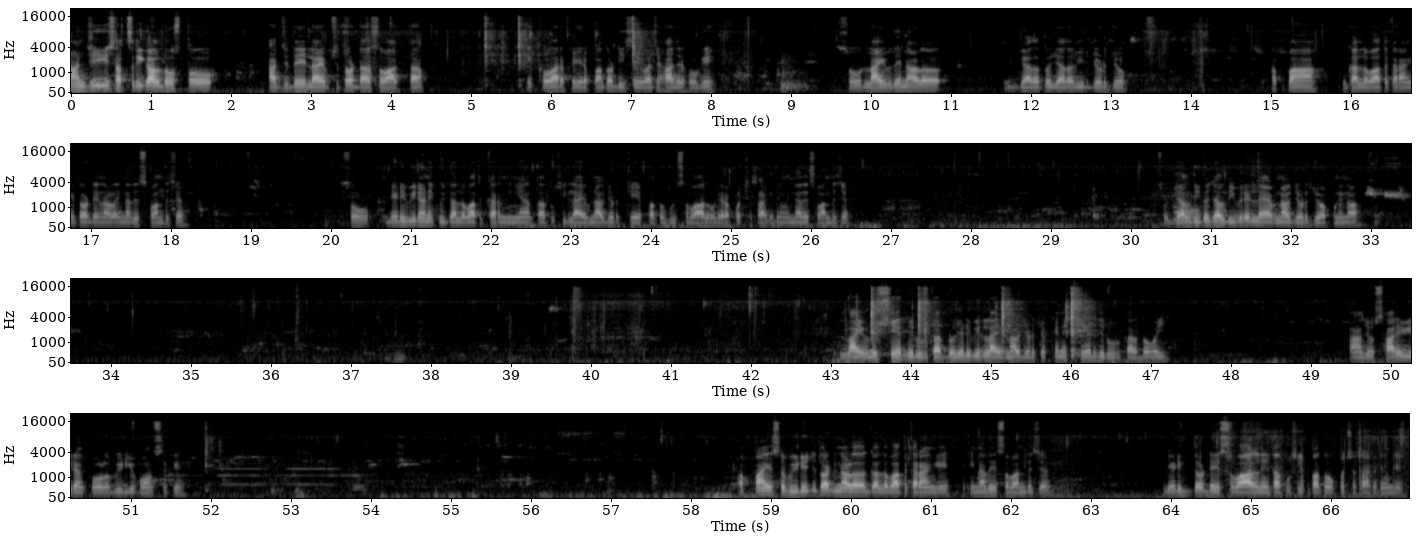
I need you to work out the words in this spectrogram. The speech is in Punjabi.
ਹਾਂਜੀ, ਸਤਿ ਸ੍ਰੀ ਅਕਾਲ ਦੋਸਤੋ। ਅੱਜ ਦੇ ਲਾਈਵ 'ਚ ਤੁਹਾਡਾ ਸਵਾਗਤ ਆ। ਇੱਕ ਵਾਰ ਫੇਰ ਆਪਾਂ ਤੁਹਾਡੀ ਸੇਵਾ 'ਚ ਹਾਜ਼ਰ ਹੋ ਗਏ। ਸੋ ਲਾਈਵ ਦੇ ਨਾਲ ਜ਼ਿਆਦਾ ਤੋਂ ਜ਼ਿਆਦਾ ਵੀਰ ਜੁੜ ਜਾਓ। ਆਪਾਂ ਗੱਲਬਾਤ ਕਰਾਂਗੇ ਤੁਹਾਡੇ ਨਾਲ ਇਹਨਾਂ ਦੇ ਸੰਬੰਧ 'ਚ। ਸੋ ਜਿਹੜੇ ਵੀਰਾਂ ਨੇ ਕੋਈ ਗੱਲਬਾਤ ਕਰਨੀ ਆ ਤਾਂ ਤੁਸੀਂ ਲਾਈਵ ਨਾਲ ਜੁੜ ਕੇ ਆਪਾਂ ਤੋਂ ਕੋਈ ਸਵਾਲ ਵਗੈਰਾ ਪੁੱਛ ਸਕਦੇ ਹੋ ਇਹਨਾਂ ਦੇ ਸੰਬੰਧ 'ਚ। ਸੋ ਜਲਦੀ ਤੋਂ ਜਲਦੀ ਵੀਰੇ ਲਾਈਵ ਨਾਲ ਜੁੜ ਜਾਓ ਆਪਣੇ ਨਾਲ। ਲਾਈਵ ਨੂੰ ਸ਼ੇਅਰ ਜ਼ਰੂਰ ਕਰ ਦਿਓ, ਜਿਹੜੇ ਵੀਰ ਲਾਈਵ ਨਾਲ ਜੁੜ ਚੁੱਕੇ ਨੇ, ਸ਼ੇਅਰ ਜ਼ਰੂਰ ਕਰ ਦਿਓ ਬਈ। ਤਾਂ ਜੋ ਸਾਰੇ ਵੀਰਾਂ ਕੋਲ ਵੀਡੀਓ ਪਹੁੰਚ ਸਕੇ। ਆਪਾਂ ਇਸ ਵੀਡੀਓ 'ਚ ਤੁਹਾਡੇ ਨਾਲ ਗੱਲਬਾਤ ਕਰਾਂਗੇ ਇਹਨਾਂ ਦੇ ਸੰਬੰਧ 'ਚ। ਜਿਹੜੇ ਵੀ ਤੁਹਾਡੇ ਸਵਾਲ ਨੇ ਤਾਂ ਤੁਸੀਂ ਆਪਾਂ ਤੋਂ ਪੁੱਛ ਸਕਦੇ ਹੋਗੇ।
